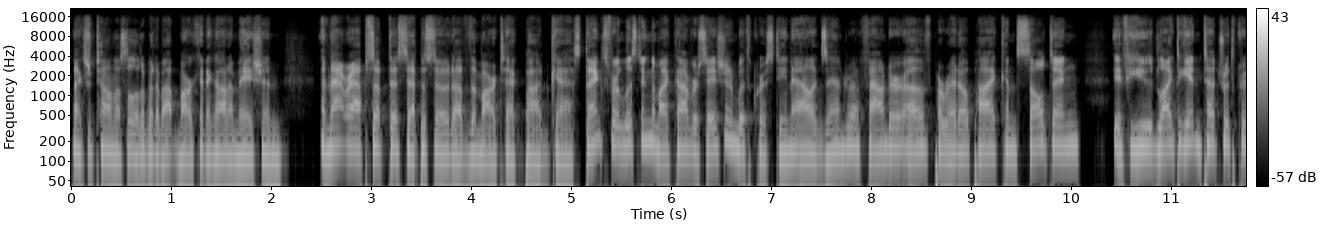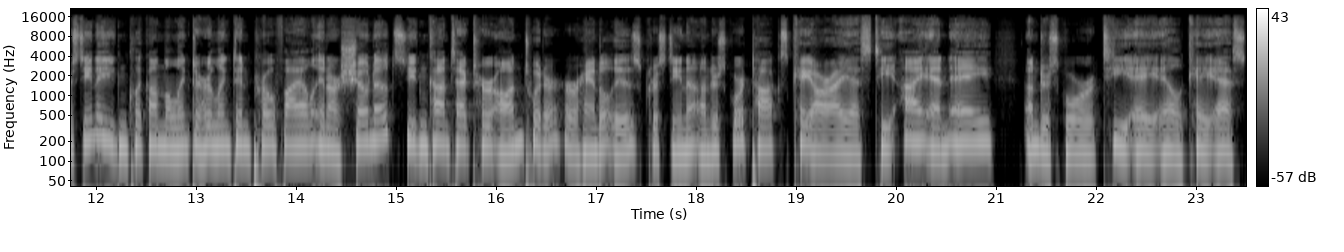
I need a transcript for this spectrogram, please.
Thanks for telling us a little bit about marketing automation. And that wraps up this episode of the Martech Podcast. Thanks for listening to my conversation with Kristina Alexandra, founder of Pareto Pi Consulting. If you'd like to get in touch with Kristina, you can click on the link to her LinkedIn profile in our show notes. You can contact her on Twitter. Her handle is Kristina underscore talks, K R I S T I N A underscore T A L K S.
